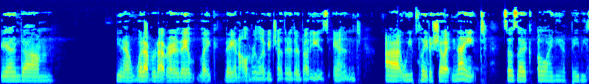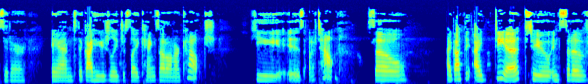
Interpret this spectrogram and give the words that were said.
And, um, you know, whatever, whatever. They like, they and Oliver love each other. They're buddies. And uh, we played a show at night. So I was like, oh, I need a babysitter. And the guy who usually just like hangs out on our couch, he is out of town. So I got the idea to, instead of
